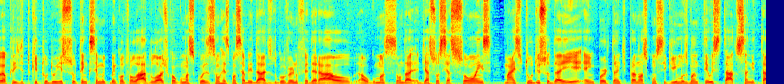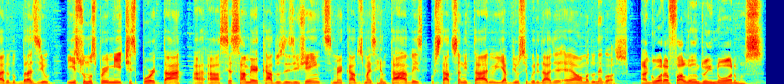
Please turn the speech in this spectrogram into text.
eu acredito que tudo isso tem que ser muito bem controlado. Lógico, algumas coisas são responsabilidades do governo federal, algumas são da, de associações, mas tudo isso daí é importante para nós conseguirmos manter o status sanitário do Brasil. E isso nos permite exportar, a, a acessar mercados exigentes, mercados mais rentáveis. O status sanitário e a biosseguridade é a alma do negócio. Agora falando em normas,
